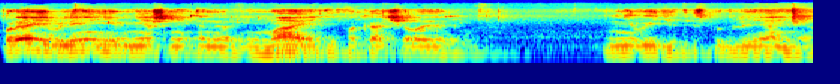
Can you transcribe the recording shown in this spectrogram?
проявлений внешней энергии Майи, и пока человек не выйдет из-под влияния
